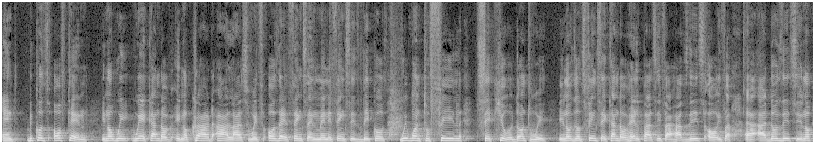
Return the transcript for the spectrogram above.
And because often, you know, we, we kind of, you know, crowd our lives with other things and many things is because we want to feel secure, don't we? You know, those things, they kind of help us if I have this or if I, uh, I do this, you know,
